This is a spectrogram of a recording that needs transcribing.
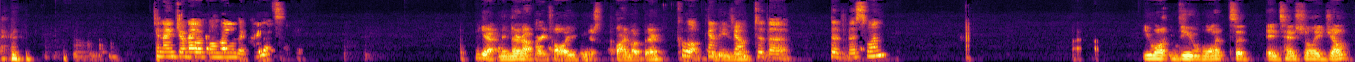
Can I jump up on one of the crates? Yeah, I mean, they're not very tall. You can just climb up there. Cool. Can Pretty I easy. jump to the to this one? You want? Do you want to intentionally jump,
